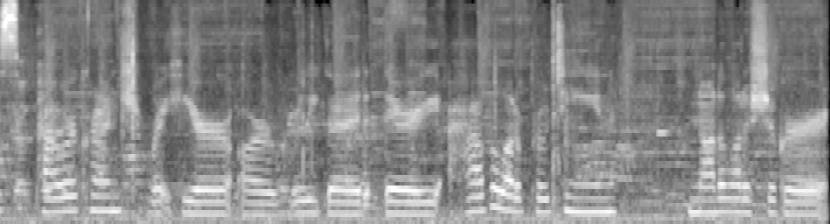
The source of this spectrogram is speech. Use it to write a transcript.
These Power Crunch right here are really good. They have a lot of protein, not a lot of sugar,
